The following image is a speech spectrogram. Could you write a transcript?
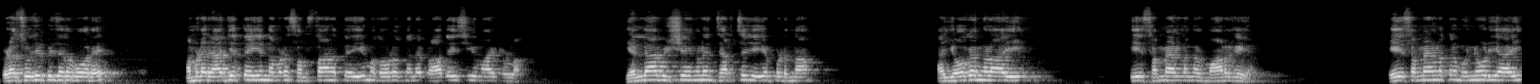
ഇവിടെ സൂചിപ്പിച്ചതുപോലെ നമ്മുടെ രാജ്യത്തെയും നമ്മുടെ സംസ്ഥാനത്തെയും അതോടൊപ്പം തന്നെ പ്രാദേശികമായിട്ടുള്ള എല്ലാ വിഷയങ്ങളും ചർച്ച ചെയ്യപ്പെടുന്ന യോഗങ്ങളായി ഈ സമ്മേളനങ്ങൾ മാറുകയാണ്. ഈ സമ്മേളനത്തിന് മുന്നോടിയായി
